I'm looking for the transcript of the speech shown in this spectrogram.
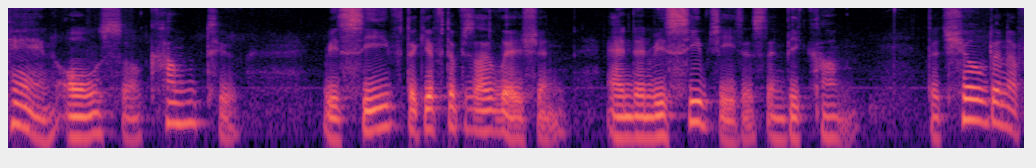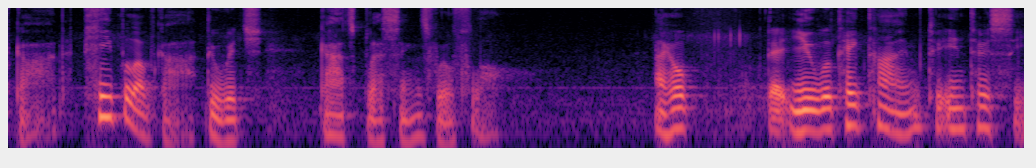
can also come to receive the gift of salvation and then receive Jesus and become the children of God people of God through which God's blessings will flow. I hope that you will take time to intercede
